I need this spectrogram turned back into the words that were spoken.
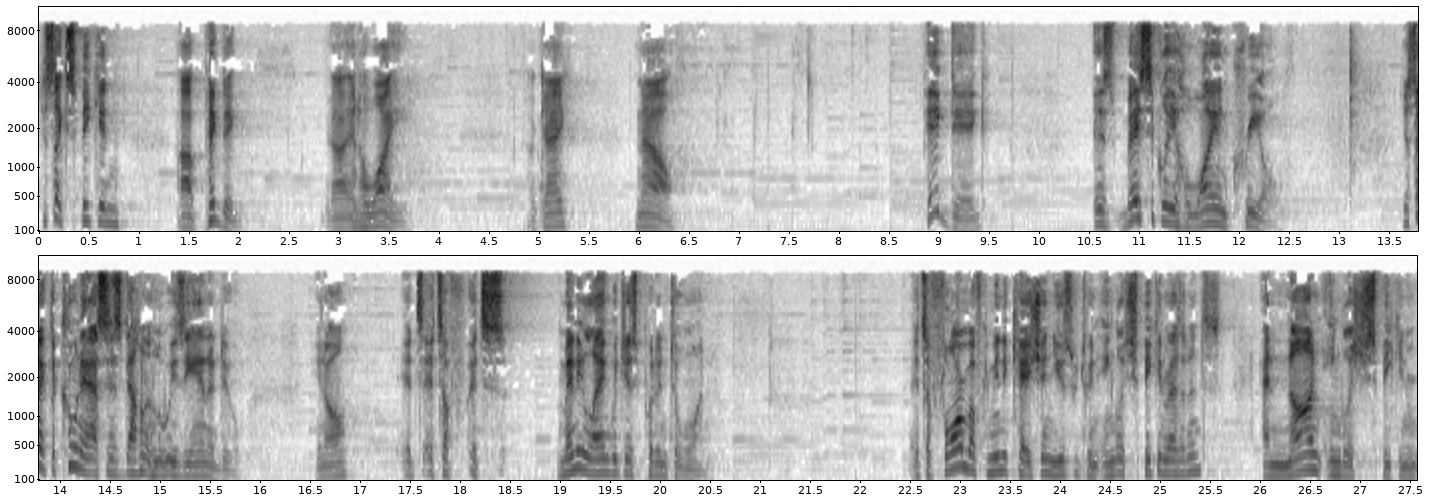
just like speaking uh, pigdig uh, in Hawaii. Okay? Now, pigdig is basically Hawaiian Creole, just like the coonasses down in Louisiana do. You know, it's it's a it's many languages put into one. It's a form of communication used between English speaking residents and non English speaking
